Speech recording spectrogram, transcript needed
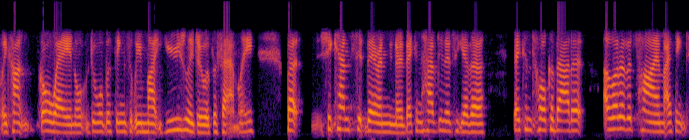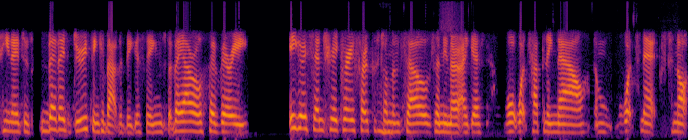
we can't go away and do all the things that we might usually do as a family. But she can sit there and, you know, they can have dinner together. They can talk about it. A lot of the time, I think teenagers, they, they do think about the bigger things, but they are also very egocentric, very focused on mm-hmm. themselves, and you know, I guess what, what's happening now and what's next. Not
